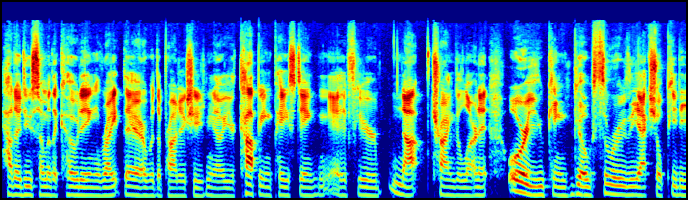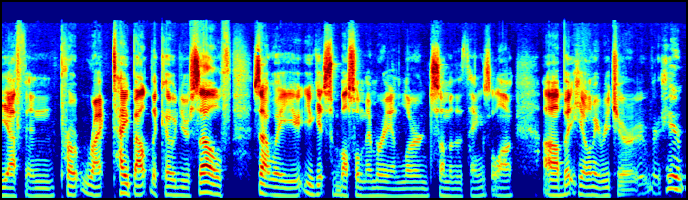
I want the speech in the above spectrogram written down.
how to do some of the coding right there with the projects. You, you know you're copying pasting if you're not trying to learn it or you can go through the actual PDF and pro, type out the code yourself so that way you, you get some muscle memory and learned some of the things along. Uh, but here, let me reach over here.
